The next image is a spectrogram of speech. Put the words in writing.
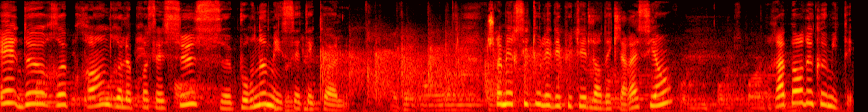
et de reprendre le processus pour nommer cette école. Je remercie tous les députés de leur déclaration. Rapport de comité.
